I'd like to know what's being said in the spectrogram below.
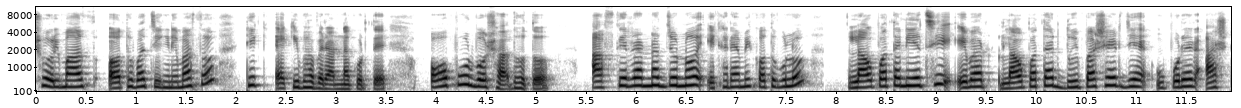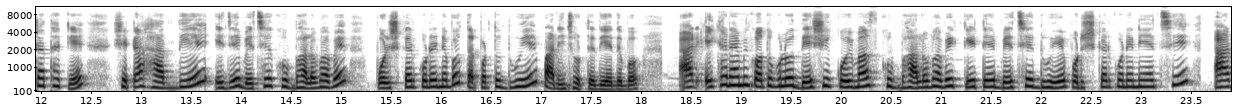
শোল মাছ অথবা চিংড়ি মাছও ঠিক একইভাবে রান্না করতে। অপূর্ব স্বাদ হতো। আজকের রান্নার জন্য এখানে আমি কতগুলো লাউ পাতা নিয়েছি। এবার লাউ পাতার দুই পাশের যে উপরের আশটা থাকে, সেটা হাত দিয়ে এই যে বেছে খুব ভালোভাবে পরিষ্কার করে নেব। তারপর তো ধুয়ে পানি ঝরতে দিয়ে দেব। আর এখানে আমি কতগুলো দেশি কই মাছ খুব ভালোভাবে কেটে, বেছে, ধুয়ে, পরিষ্কার করে নিয়েছি। আর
